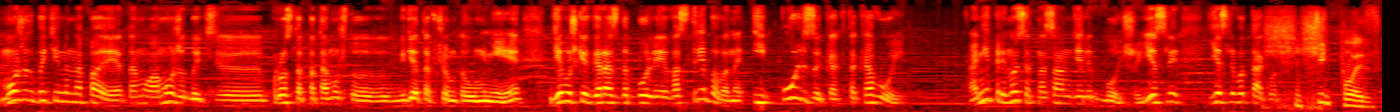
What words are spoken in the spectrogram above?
Может быть именно поэтому, а может быть э, просто потому, что где-то в чем-то умнее. Девушки гораздо более востребованы, и пользы как таковой они приносят на самом деле больше. Если, если вот так вот чуть Пользи.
